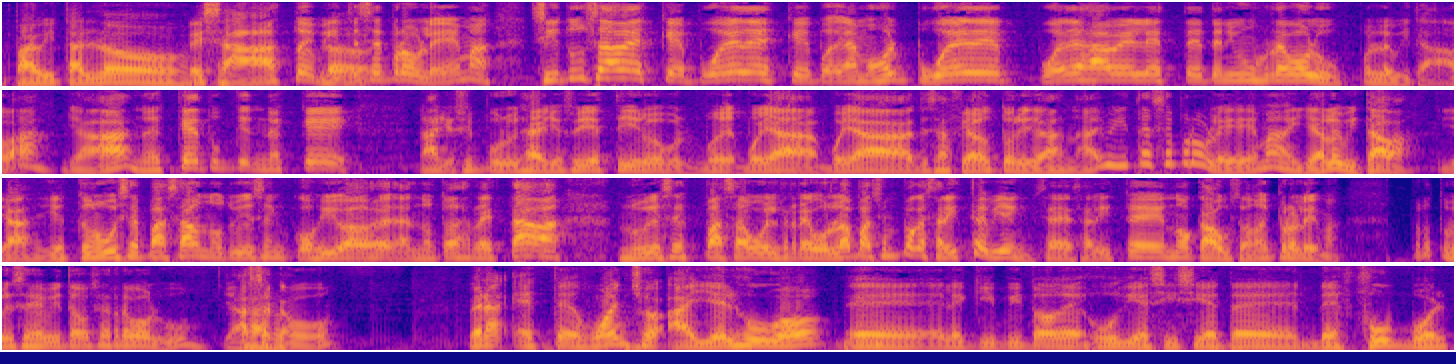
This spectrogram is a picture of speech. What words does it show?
acabó. evitarlo. Exacto, evita Lo- ese problema. Si tú sabes que puedes, que a lo mejor puedes, puedes haber este, tenido un revolú, pues lo evitaba. Ya, no es que tú, no es que, ah, yo soy puro, o sea, yo soy estilo, voy, voy a, voy a desafiar a la autoridad. Nada, evita ese problema y ya lo evitaba. Ya, y esto no hubiese pasado, no te hubiesen cogido, no te arrestaban, no hubieses pasado el revolú a pasión porque saliste bien, o sea, saliste no causa, no hay problema. Pero tú hubieses evitado ese revolú. Ya se acabó. Mira, este Juancho, ayer jugó eh, el equipito de U17 de fútbol.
